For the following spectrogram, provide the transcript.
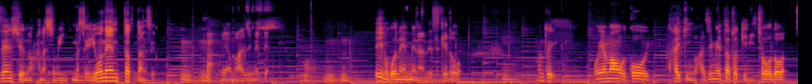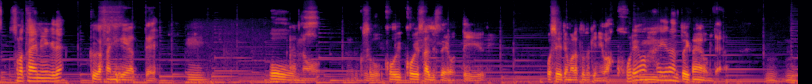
前週の話も言いましたけど、4年経ったんですよ。うんうんあ山始めて。うんうんで、今5年目なんですけど、うん本当に、お山をこう、ハイキングを始めた時にちょうど、そのタイミングで、久我さんに出会って、うんあの、そそううこういうこういうサービスだよっていう教えてもらった時にはこれは入らんといかんやろみたいな、うんうん。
